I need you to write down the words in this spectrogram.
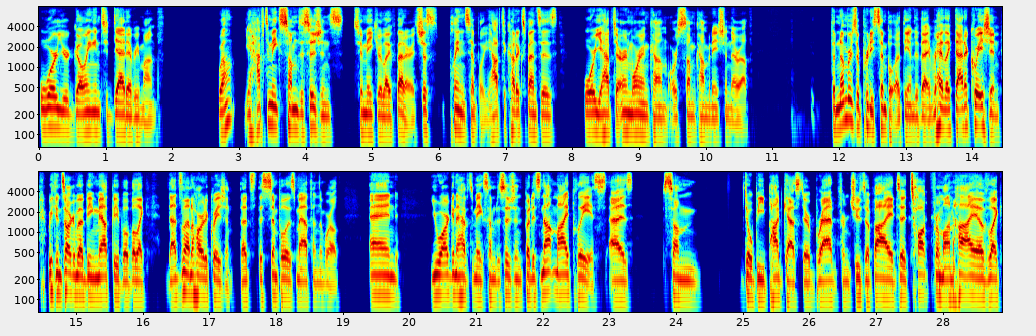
or you're going into debt every month well you have to make some decisions to make your life better it's just plain and simple you have to cut expenses or you have to earn more income or some combination thereof the numbers are pretty simple at the end of the day, right? Like that equation, we can talk about being math people, but like that's not a hard equation. That's the simplest math in the world. And you are going to have to make some decisions, but it's not my place as some dopey podcaster, Brad from Choose FI, to talk from on high of like,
